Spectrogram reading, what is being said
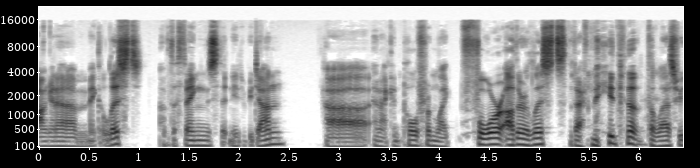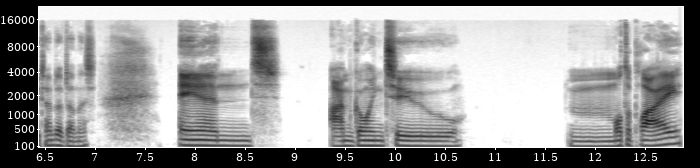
I'm going to make a list of the things that need to be done. Uh, and I can pull from like four other lists that I've made the, the last few times I've done this. And I'm going to multiply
